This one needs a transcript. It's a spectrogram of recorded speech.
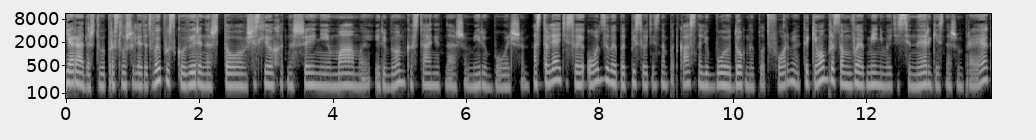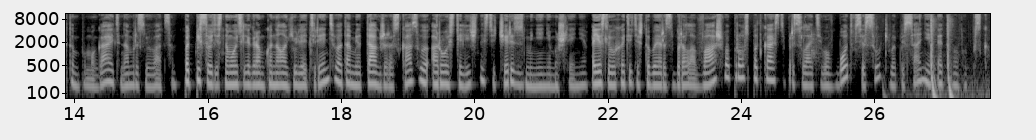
Я рада, что вы прослушали этот выпуск. Уверена, что счастливых отношений мамы и ребенка станет в нашем мире больше. Оставляйте свои отзывы и подписывайтесь на подкаст на любой удобной платформе. Таким образом, вы обмениваетесь энергией с нашим проектом, помогаете нам развиваться. Подписывайтесь на мой телеграм-канал Юлия Терентьева. Там я также рассказываю о росте личности через изменение мышления. А если вы хотите, чтобы я разобрала ваш вопрос в подкасте, присылайте его в бот. Все ссылки в описании этого выпуска.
